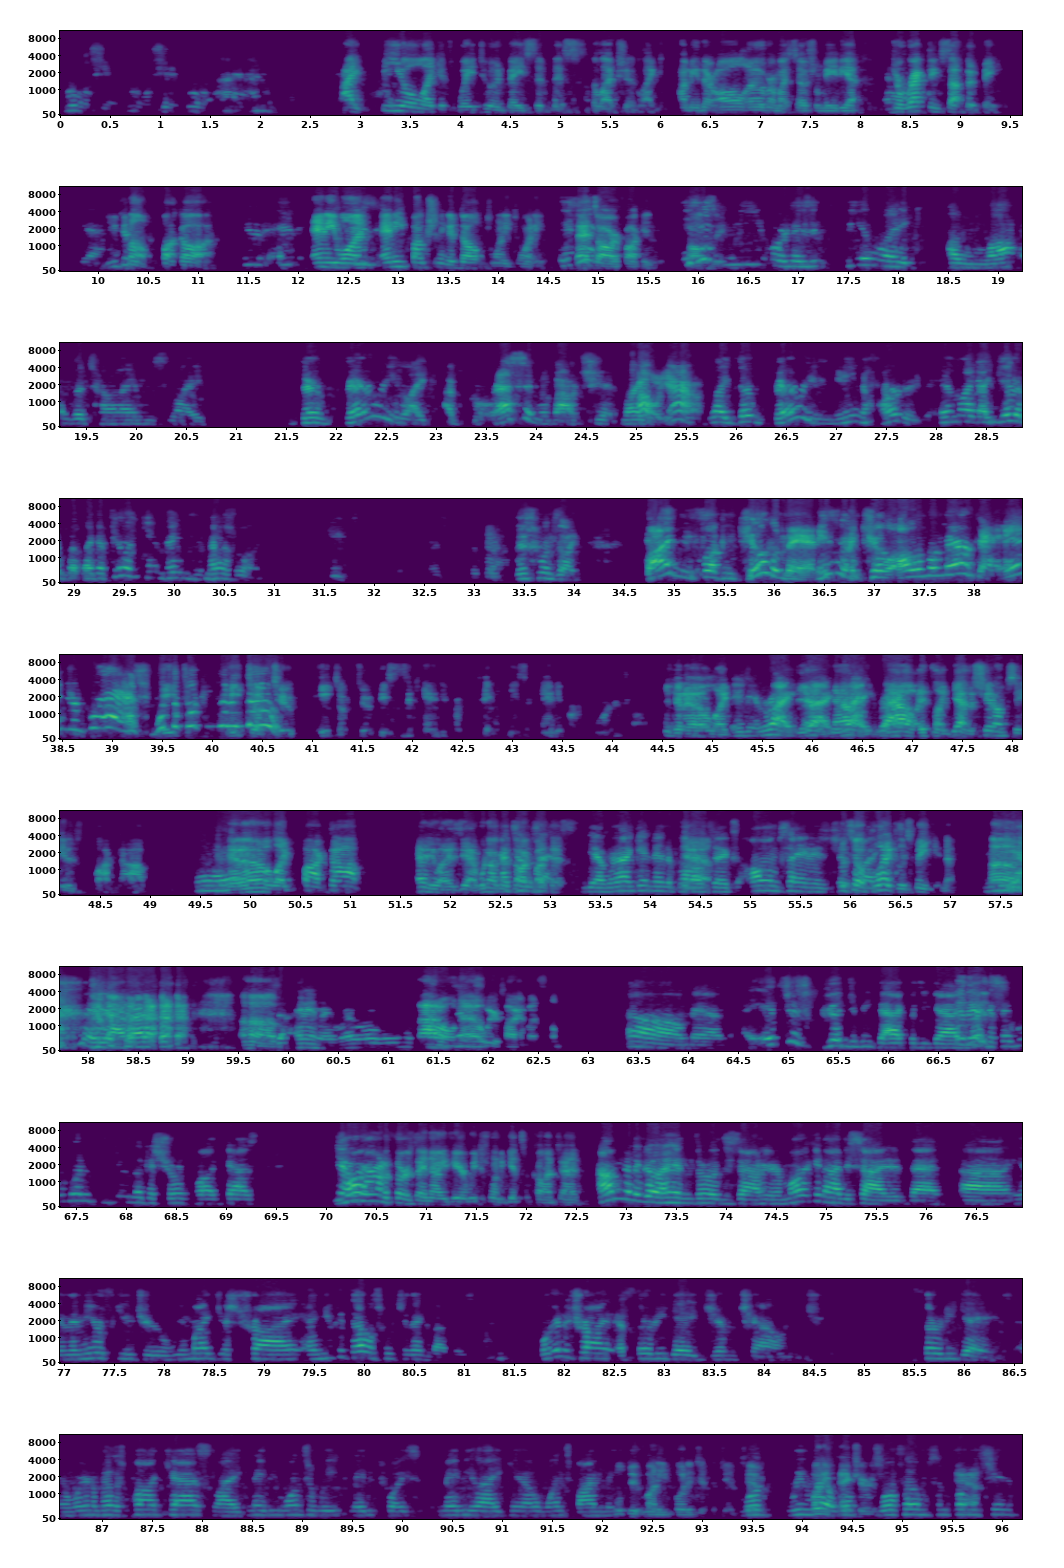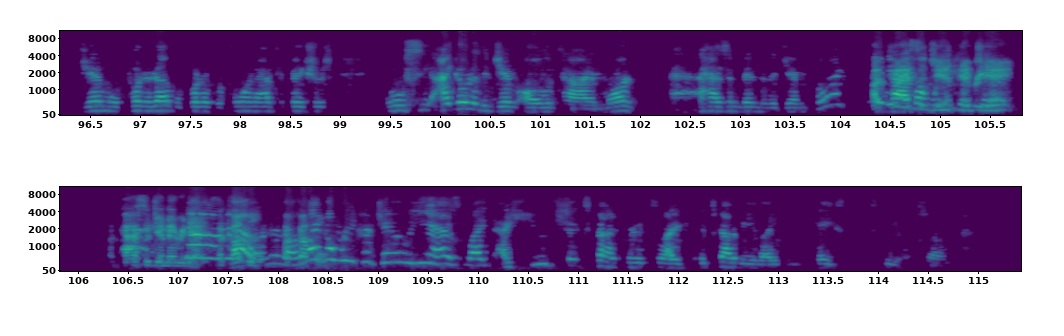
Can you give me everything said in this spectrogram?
bullshit, bullshit, bull. I, I don't. I feel like it's way too invasive this election. Like, I mean, they're all over my social media directing stuff at me. Yeah. You can all oh, fuck off. Dude, and Anyone, any functioning adult 2020. is That's it, our fucking is policy. it me or does it feel like a lot of the times like they're very like aggressive about shit like Oh, yeah. like they're very mean hearted and like i get it but like i feel like campaigns in the past were like "Jesus." this one's like biden fucking killed a man he's gonna kill all of america and your grass what He- the fuck are you gonna do two. He took two pieces of candy from the a piece of candy from a corner. You know, like right yeah. right now, right right now it's like yeah, the shit I'm seeing is fucked up. Mhm. You know, like fucked up. Anyways, yeah, we're not gonna That's talk about this. yeah we're not getting into Yeah. politics all i'm saying is But just so like, politically speaking, um, yeah, yeah right um, So anyway, where were we? with I don't know. We were talking about something. Oh man, good to be back with you guys. It like I said, we wanted to do like a short podcast. Yeah, Mark- we're on a Thursday night here. We just want to get some content. I'm gonna go ahead and throw this out here. Mark and I decided that uh, in the near future we might just try, and you can tell us what you think about this. We're gonna try a 30 day gym challenge. 30 days, and we're gonna post podcasts like maybe once a week, maybe twice, maybe like you know once bi We'll do funny footage at the gym We'll, we Funny will. We'll, we'll film some funny Yeah. shit. at the Gym. We'll put it up. We'll put up before and after pictures. We'll see. I go to the gym all the time. Mark hasn't been to the gym for like I pass like the gym every day. I pass the gym every day. No, A couple. no, no, A no, like a week or two. He has like a huge six pack, but it's like it's got to be like encased in steel. So,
